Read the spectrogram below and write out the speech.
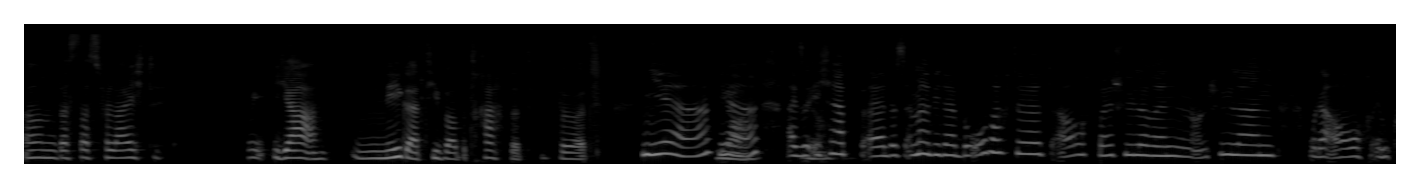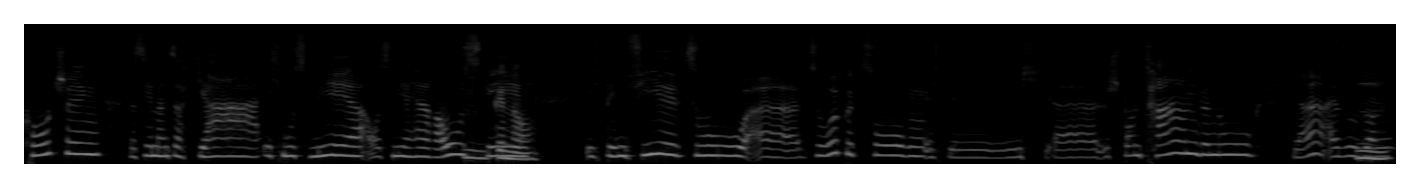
ähm, dass das vielleicht ja negativer betrachtet wird. Ja, ja. Ja, Also ja. ich habe äh, das immer wieder beobachtet, auch bei Schülerinnen und Schülern oder auch im Coaching, dass jemand sagt, ja, ich muss mehr aus mir Hm, herausgehen. Genau. Ich bin viel zu äh, zurückgezogen. Ich bin nicht äh, spontan genug. Ja, also so ein Hm.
